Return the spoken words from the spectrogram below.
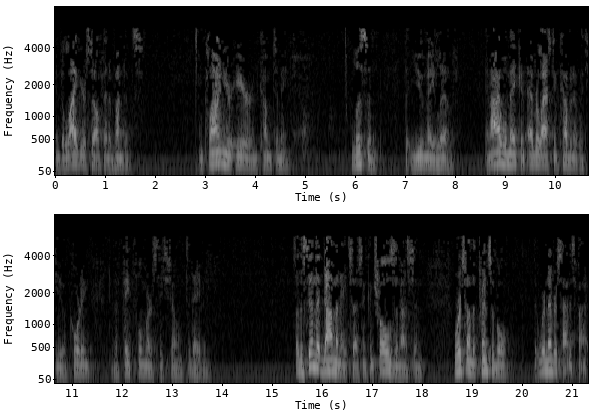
and delight yourself in abundance. Incline your ear and come to me. Listen that you may live. And I will make an everlasting covenant with you according to the faithful mercies shown to David. So the sin that dominates us and controls in us and works on the principle that we're never satisfied.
